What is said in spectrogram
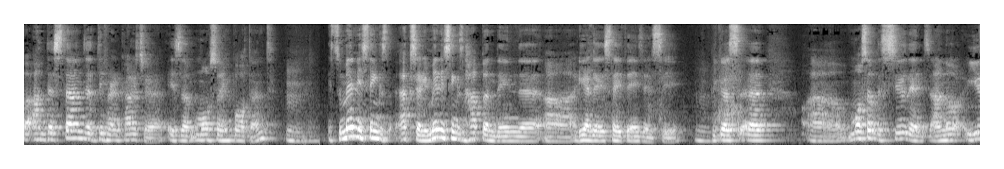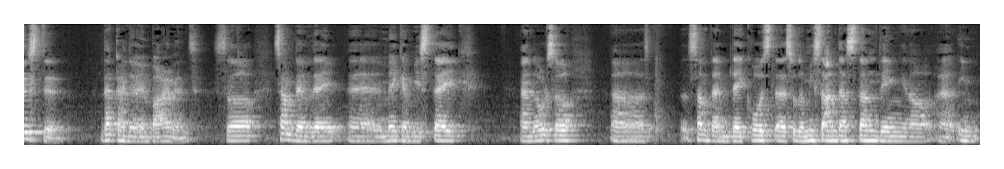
understand the different culture is uh, most important. It's many things actually. Many things happened in the uh, real estate agency because uh, uh, most of the students are not used to that kind of environment. So sometimes they uh, make a mistake, and also uh, sometimes they caused a sort of misunderstanding, you know, uh, in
